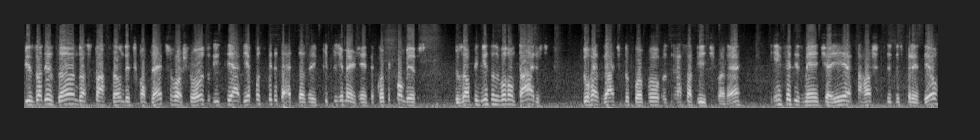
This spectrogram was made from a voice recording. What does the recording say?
visualizando a situação desse complexo rochoso e se havia possibilidade das equipes de emergência, Corpo de Bombeiros, dos alpinistas voluntários do resgate do corpo dessa vítima, né? Infelizmente aí essa rocha se desprendeu,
